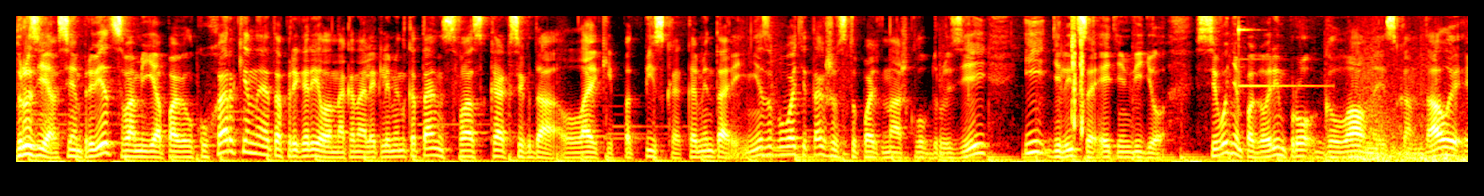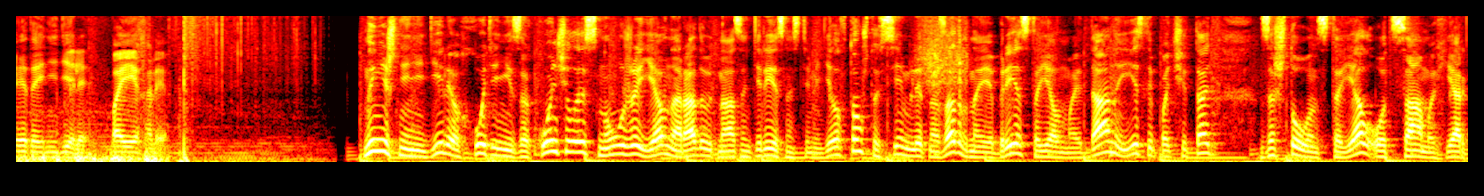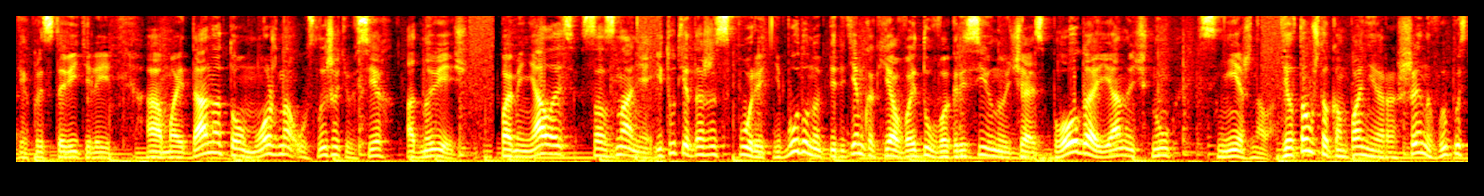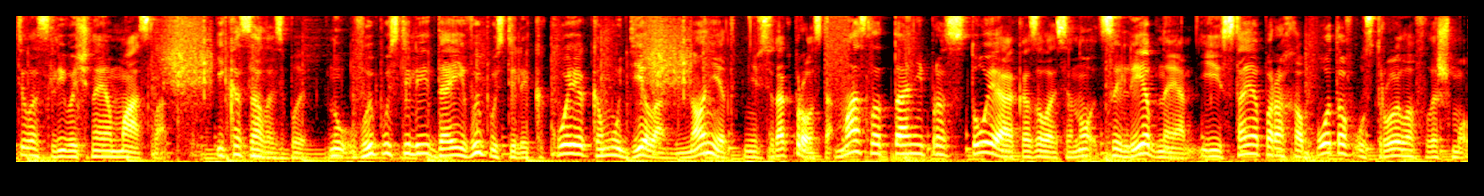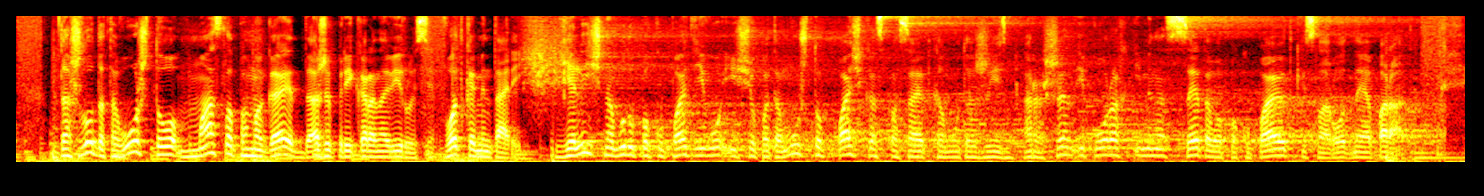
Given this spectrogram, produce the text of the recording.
Друзья, всем привет, с вами я, Павел Кухаркин, это Пригорело на канале Клименко Тайм. С вас, как всегда, лайки, подписка, комментарии. Не забывайте также вступать в наш клуб друзей и делиться этим видео. Сегодня поговорим про главные скандалы этой недели. Поехали! Нынешняя неделя хоть и не закончилась, но уже явно радует нас интересностями. Дело в том, что 7 лет назад в ноябре стоял Майдан, и если почитать за что он стоял от самых ярких представителей а, Майдана, то можно услышать у всех одну вещь. Поменялось сознание. И тут я даже спорить не буду, но перед тем, как я войду в агрессивную часть блога, я начну с нежного. Дело в том, что компания Рошен выпустила сливочное масло. И казалось бы, ну выпустили, да и выпустили, какое кому дело. Но нет, не все так просто. Масло-то непростое оказалось, оно целебное. И стая парохоботов устроила флешмоб. Дошло до того, что масло помогает даже при коронавирусе. Вот комментарий. Я лично буду покупать его еще потому, что пачка спасает кому-то жизнь. Рошен и Порох именно с этого покупают кислородные аппараты.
